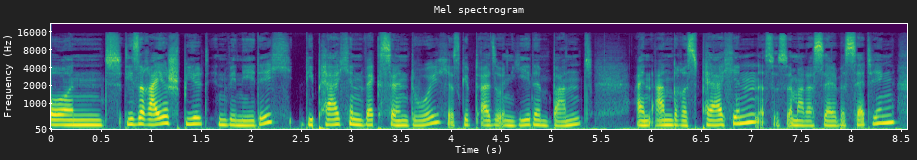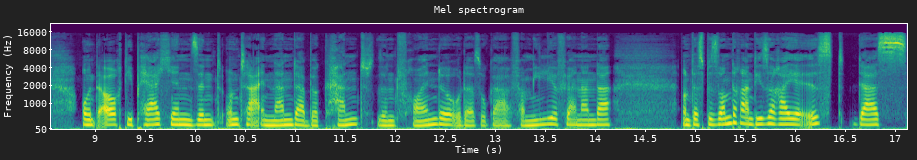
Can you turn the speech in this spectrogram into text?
Und diese Reihe spielt in Venedig. Die Pärchen wechseln durch. Es gibt also in jedem Band ein anderes Pärchen. Es ist immer dasselbe Setting. Und auch die Pärchen sind untereinander bekannt, sind Freunde oder sogar Familie füreinander. Und das Besondere an dieser Reihe ist, dass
